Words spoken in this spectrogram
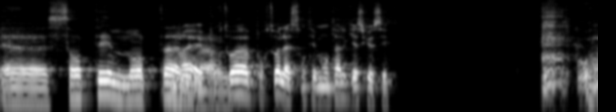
Euh, santé mentale. Ouais, pour toi, pour toi, la santé mentale, qu'est-ce que c'est? Ouah,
